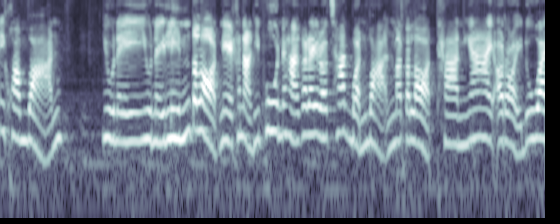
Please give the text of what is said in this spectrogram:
มีความหวานอยู่ในอยู่ในลิ้นตลอดเนี่ยขณะที่พูดนะคะ ก็ได้รสชาติหวานหวานมาตลอดทานง่ายอร่อยด้วย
